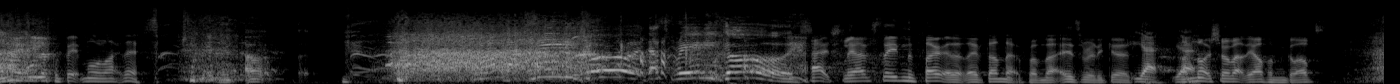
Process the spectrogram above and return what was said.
You made me look a bit more like this. uh, really good. Actually, I've seen the photo that they've done that from. That is really good. Yeah, yeah. I'm not sure about the oven gloves.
